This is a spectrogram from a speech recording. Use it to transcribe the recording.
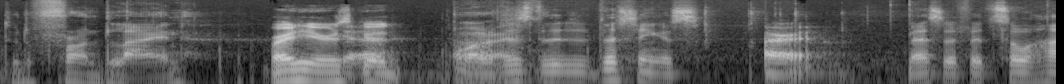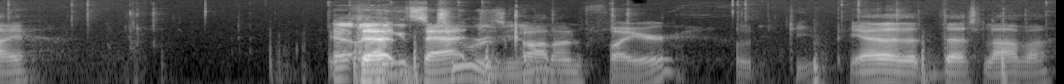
to the front line. Right here is Yeah. good. Oh, Alright. this this thing is All right. Massive. It's so high, Yeah, that think bat two just caught on fire. so deep. Yeah, that, there's lava.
